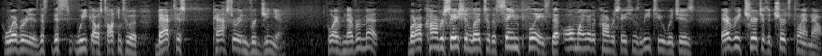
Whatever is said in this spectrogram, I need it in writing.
whoever it is, this, this week I was talking to a Baptist pastor in Virginia who I've never met. But our conversation led to the same place that all my other conversations lead to, which is every church is a church plant now.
